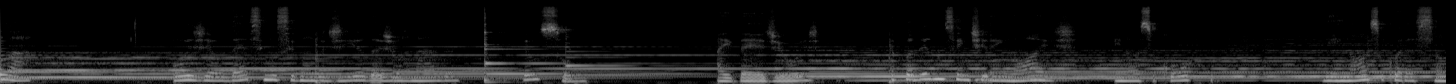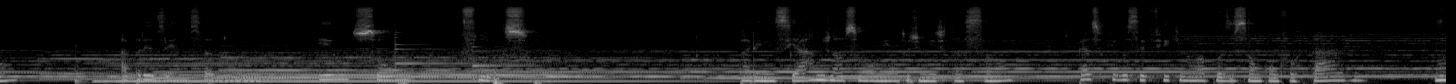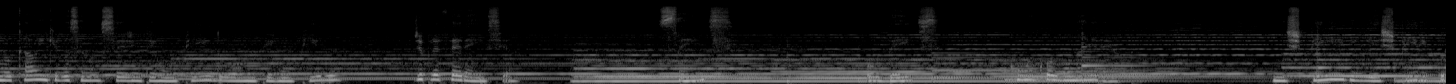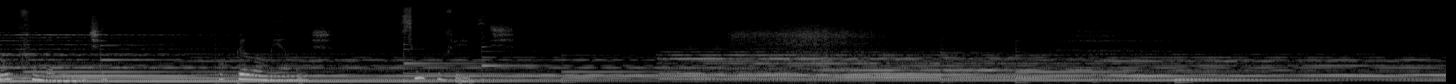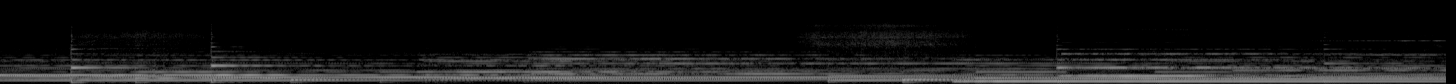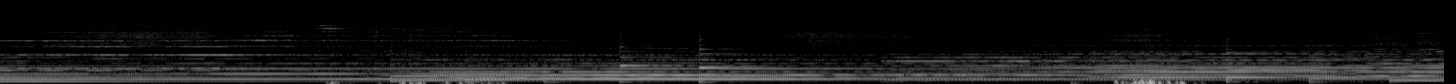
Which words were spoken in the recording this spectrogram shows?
Olá! Hoje é o 12 dia da jornada Eu Sou. A ideia de hoje é podermos sentir em nós, em nosso corpo e em nosso coração a presença do Eu Sou Fluxo. Para iniciarmos nosso momento de meditação, peço que você fique numa posição confortável em local em que você não seja interrompido ou interrompida, de preferência. Sente-se ou deite-se com a coluna ereta. Inspire e expire profundamente por pelo menos cinco vezes.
